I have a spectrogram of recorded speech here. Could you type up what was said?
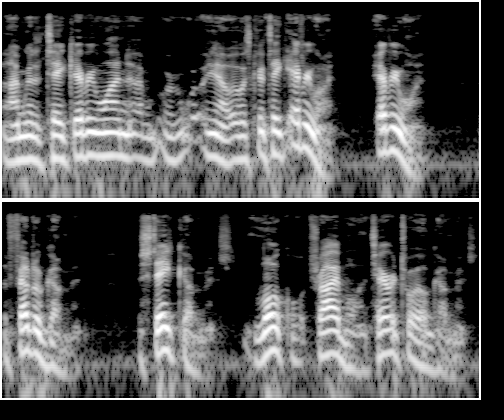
And I'm going to take everyone, you know, it's going to take everyone, everyone, the federal government, the state governments, local, tribal, and territorial governments,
